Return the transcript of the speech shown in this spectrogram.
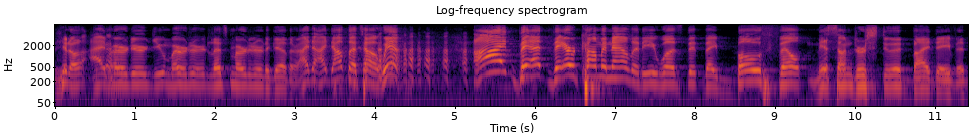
You know, I murdered, you murdered, let's murder together. I, I doubt that's how it went. I bet their commonality was that they both felt misunderstood by David.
